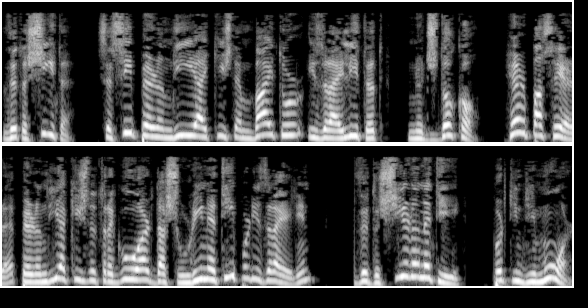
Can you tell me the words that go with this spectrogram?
dhe të shihte se si Perëndia i kishte mbajtur izraelitët në çdo kohë. Herë pas here, Perëndia kishte treguar dashurinë e tij për Izraelin dhe dëshirën e tij për t'i ndihmuar.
